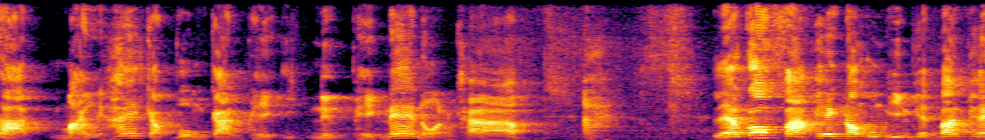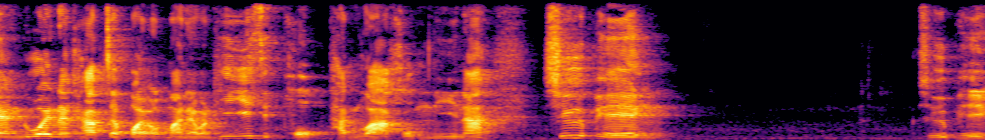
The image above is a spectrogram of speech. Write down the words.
ศาสตร์ใหม่ให้กับวงการเพลงอีกหนึ่งเพลงแน่นอนครับอะ แล้วก็ฝากเพลงน้องอุ๋งอิงเพชรบ้านแพงด้วยนะครับ จะปล่อยออกมาในวันที่ 26 ธันวาคมนี้นะ ชื่อเพลง ชื่อเพลง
